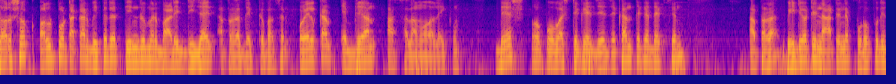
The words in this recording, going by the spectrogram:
দর্শক, অল্প টাকার ভিতরে তিন রুমের বাড়ির ডিজাইন আপনারা দেখতে পাচ্ছেন। ওয়েলকাম এভরিওয়ান, আসসালামু আলাইকুম। দেশ ও প্রবাস থেকে যে যেখান থেকে দেখছেন, আপনারা ভিডিওটি না টেনে পুরোপুরি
